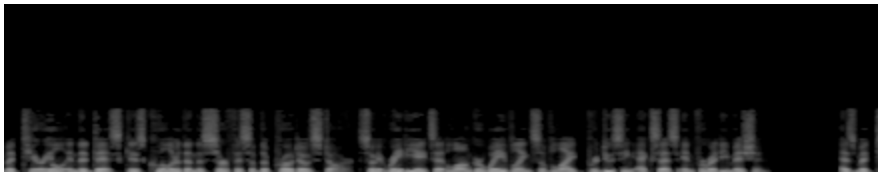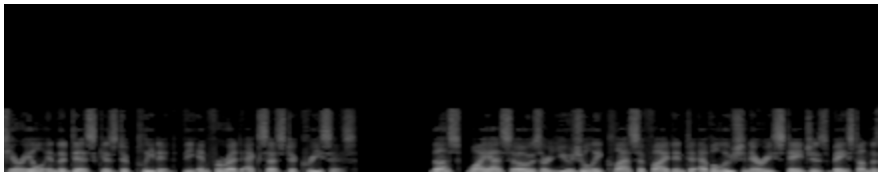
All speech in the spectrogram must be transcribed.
Material in the disk is cooler than the surface of the protostar, so it radiates at longer wavelengths of light producing excess infrared emission. As material in the disk is depleted, the infrared excess decreases. Thus, YSOs are usually classified into evolutionary stages based on the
